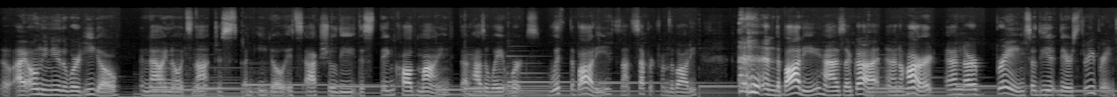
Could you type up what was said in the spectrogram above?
So I only knew the word ego and now I know it's not just an ego, it's actually this thing called mind that has a way it works with the body. It's not separate from the body. and the body has a gut and a heart and our brain. So the, there's three brains.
